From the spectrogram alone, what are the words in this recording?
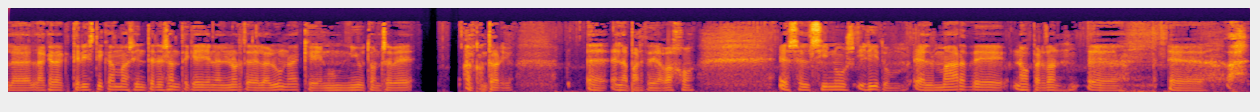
la característica más interesante que hay en el norte de la Luna, que en un Newton se ve al contrario, eh, en la parte de abajo, es el Sinus Iridum, el mar de... No, perdón. Eh, ah,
